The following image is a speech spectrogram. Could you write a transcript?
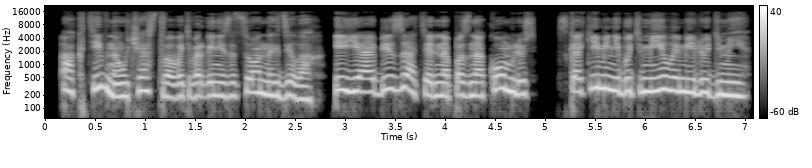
— активно участвовать в организационных делах. И я обязательно познакомлюсь с какими-нибудь милыми людьми.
